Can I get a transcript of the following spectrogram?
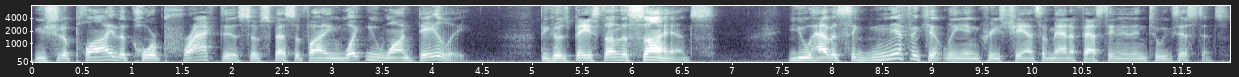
you should apply the core practice of specifying what you want daily. Because based on the science, you have a significantly increased chance of manifesting it into existence.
